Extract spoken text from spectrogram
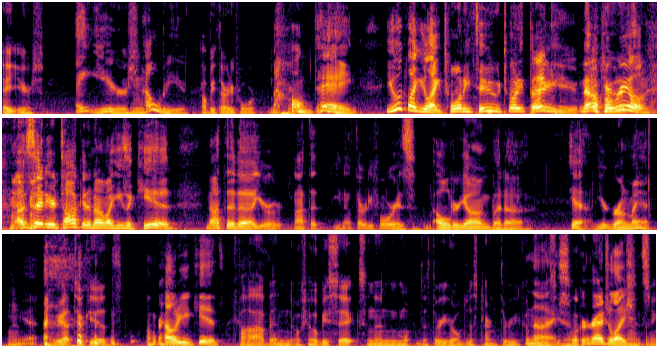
Eight years. Eight years. Mhm. How old are you? I'll be 34. Oh dang. You look like you're like 22, 23. Thank you, No, thank for you, real. I'm sitting here talking and I'm like, he's a kid. Not that uh, you're, not that you know, 34 is old or young, but uh, yeah, you're a grown man. Yeah. we got two kids, How old are your kids? five, and he'll be six, and then the three-year-old just turned three. A couple weeks Nice. ago. Well, congratulations. Yeah.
